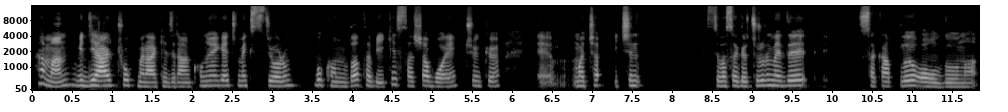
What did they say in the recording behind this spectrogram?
Hemen bir diğer çok merak edilen konuya geçmek istiyorum. Bu konuda tabii ki Sasha Boy. Çünkü e, maça için Sivas'a götürülmedi. Sakatlığı olduğuna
